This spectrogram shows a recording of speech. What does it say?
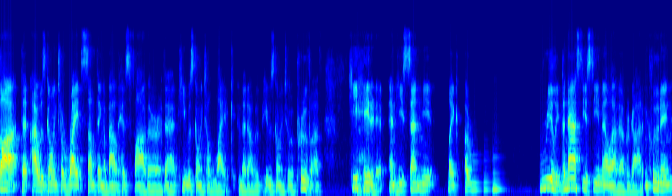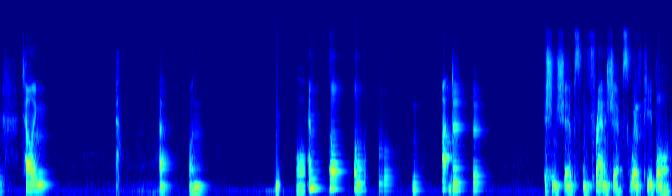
thought that I was going to write something about his father that he was going to like and that I was, he was going to approve of. He hated it. And he sent me like a really the nastiest email I've ever got, including telling and relationships and friendships with people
